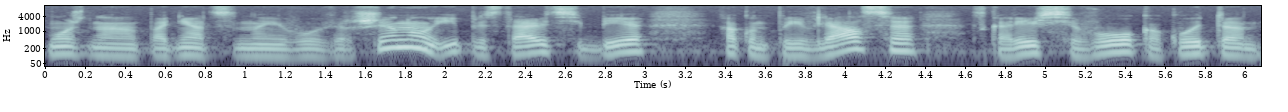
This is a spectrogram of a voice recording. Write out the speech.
Можно подняться на его вершину и представить себе, как он появлялся. Скорее всего, какой-то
